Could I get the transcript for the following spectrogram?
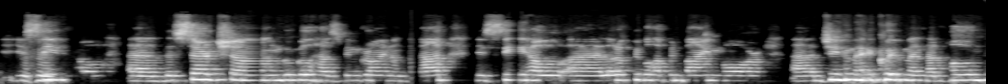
you mm-hmm. see how uh, the search on Google has been growing on that. You see how uh, a lot of people have been buying more uh, gym equipment at home.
